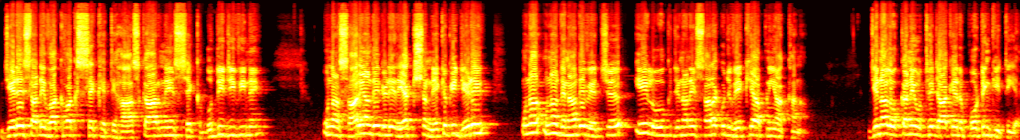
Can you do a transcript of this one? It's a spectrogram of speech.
ਜਿਹੜੇ ਸਾਡੇ ਵੱਖ-ਵੱਖ ਸਿੱਖ ਇਤਿਹਾਸਕਾਰ ਨੇ, ਸਿੱਖ ਬੁੱਧੀਜੀਵੀ ਨੇ, ਉਹਨਾਂ ਸਾਰਿਆਂ ਦੇ ਜਿਹੜੇ ਰਿਐਕਸ਼ਨ ਨੇ, ਕਿਉਂਕਿ ਜਿਹੜੇ ਉਹਨਾਂ ਉਹਨਾਂ ਦਿਨਾਂ ਦੇ ਵਿੱਚ ਇਹ ਲੋਕ ਜਿਨ੍ਹਾਂ ਨੇ ਸਾਰਾ ਕੁਝ ਵੇਖਿਆ ਆਪਣੀਆਂ ਅੱਖਾਂ ਨਾਲ, ਜਿਨ੍ਹਾਂ ਲੋਕਾਂ ਨੇ ਉੱਥੇ ਜਾ ਕੇ ਰਿਪੋਰਟਿੰਗ ਕੀਤੀ ਹੈ।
